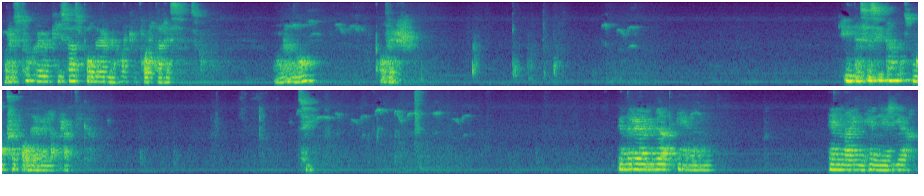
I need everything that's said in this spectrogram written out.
Por esto creo quizás poder mejor que fortaleza. Es no, poder. Y necesitamos mucho poder en la práctica. Sí. En realidad, en, en la ingeniería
